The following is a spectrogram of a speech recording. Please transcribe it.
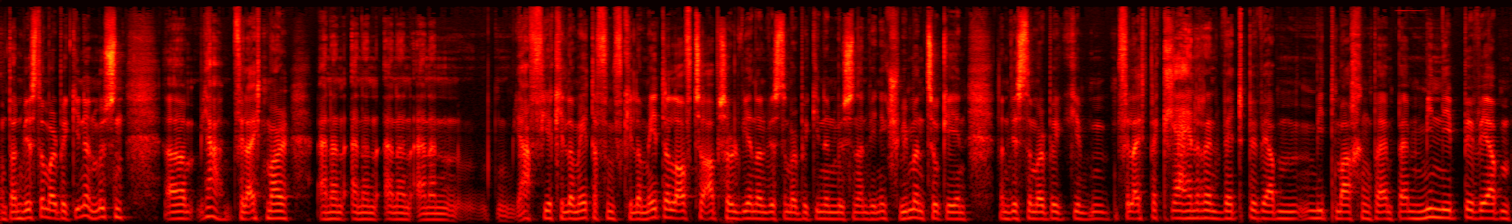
und dann wirst du mal beginnen müssen, ähm, ja, vielleicht mal einen, einen, einen, einen, ja, vier Kilometer, fünf Kilometer Lauf zu absolvieren. Dann wirst du mal beginnen müssen, ein wenig schwimmen zu gehen. Dann wirst du mal vielleicht bei kleineren Wettbewerben mitmachen, bei, beim Mini-Bewerben,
